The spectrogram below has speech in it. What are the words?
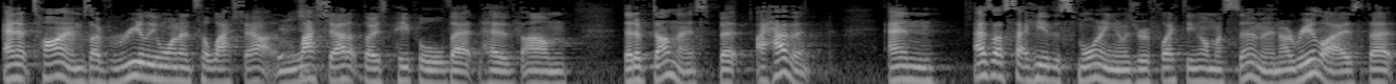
And at times I've really wanted to lash out and lash out at those people that have, um, that have done this, but I haven't. And as I sat here this morning and was reflecting on my sermon, I realized that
